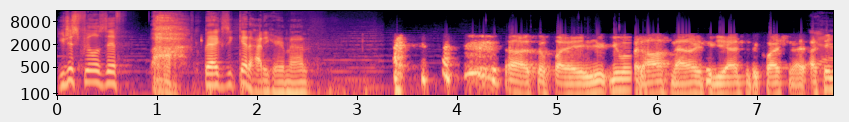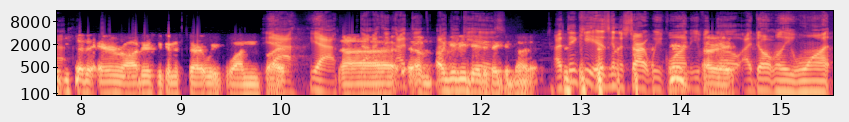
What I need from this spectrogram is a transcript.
You just feel as if ah, Begsy, get out of here, man. Uh, it's so funny. You, you went off, man. I don't think you answered the question. I, I think you said that Aaron Rodgers is going to start week one, but yeah, yeah. uh, I think- I think- I I'll give you he day to think about it. I think he is going to start week one, even right. though I don't really want.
